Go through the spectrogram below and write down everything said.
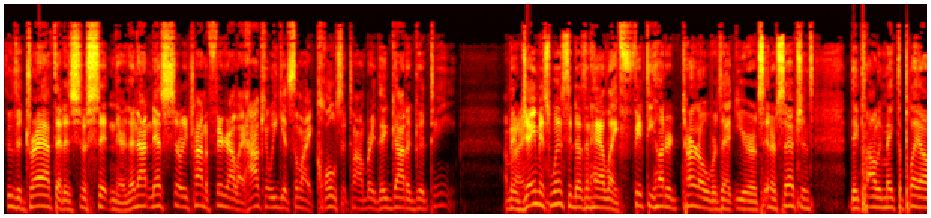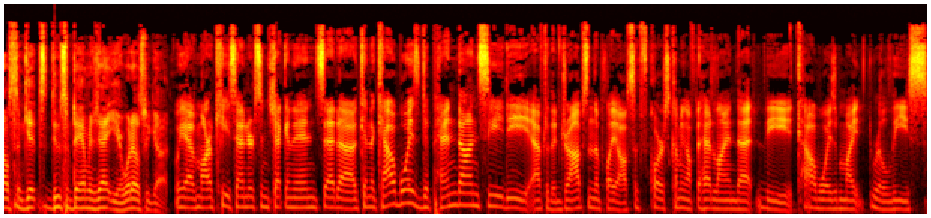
through the draft that is just sitting there. They're not necessarily trying to figure out like how can we get somebody close to Tom Brady. They've got a good team. I mean, right. Jameis Winston doesn't have like 50, 100 turnovers that year. It's interceptions. They probably make the playoffs and get do some damage that year. What else we got? We have Marquise Henderson checking in. Said, uh, can the Cowboys depend on CD after the drops in the playoffs? Of course, coming off the headline that the Cowboys might release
